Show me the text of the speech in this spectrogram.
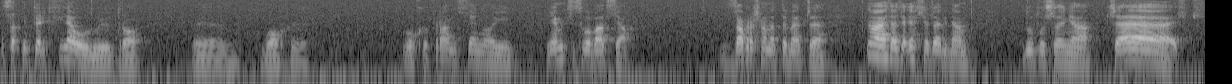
ostatni ćwierćfinału jutro Włochy, Włochy, Francja, no i Niemcy, Słowacja. Zapraszam na te mecze. No a ja, ja się żegnam. Do usłyszenia. Cześć!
